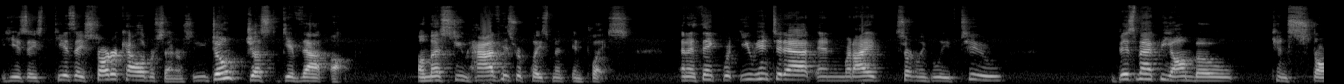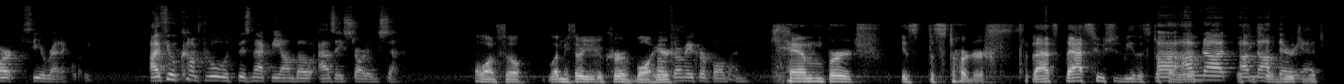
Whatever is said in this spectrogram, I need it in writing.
he is a he is a starter caliber center, so you don't just give that up unless you have his replacement in place. And I think what you hinted at, and what I certainly believe too, Bismack Biyombo can start theoretically. I feel comfortable with Bismack Biyombo as a starting center. hold on, Phil. Let me throw you a curveball Oh, here. throw me a curveball then. Khem Birch is the starter. That's that's who should be the Uh, starter. I'm not. I'm not there Vucevic. yet.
